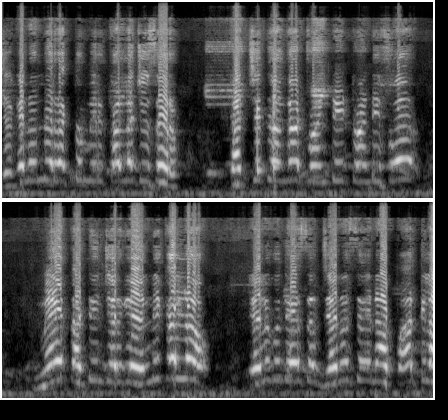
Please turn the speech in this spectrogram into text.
జగనన్న రక్తం మీరు కళ్ళ చూశారు ఖచ్చితంగా twenty twenty four May thirteen జరిగే ఎన్నికల్లో తెలుగుదేశం జనసేన పార్టీల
